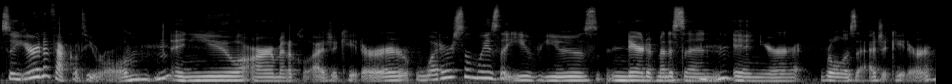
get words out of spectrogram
So, you're in a faculty role mm-hmm. and you are a medical educator. What are some ways that you've used narrative medicine mm-hmm. in your role as an educator?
